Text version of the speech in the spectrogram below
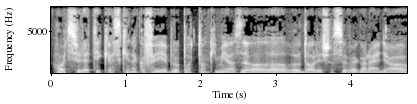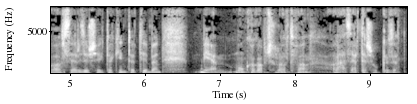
Hogy születik ez? Kinek a fejéből pattan ki? Mi az a, a dal és a szöveg aránya a szerzőség tekintetében? Milyen munkakapcsolat van a lázertesok között?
